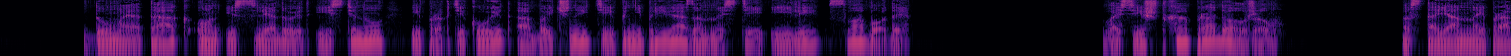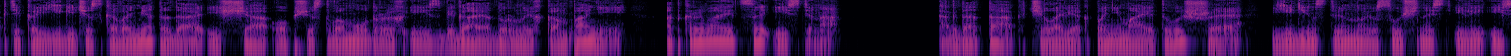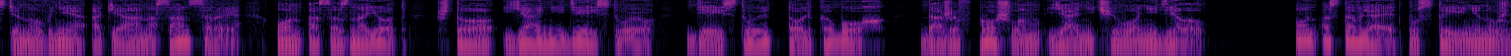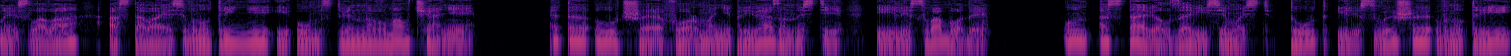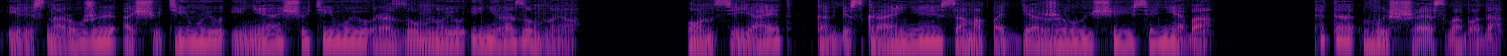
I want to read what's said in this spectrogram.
Думая так, он исследует истину и практикует обычный тип непривязанности или свободы. Васиштха продолжил. Постоянной практикой йогического метода, ища общество мудрых и избегая дурных компаний, открывается истина. Когда так человек понимает высшее, единственную сущность или истину вне океана сансары, он осознает, что «я не действую», действует только Бог. Даже в прошлом я ничего не делал. Он оставляет пустые ненужные слова, оставаясь внутренне и умственно в молчании. Это лучшая форма непривязанности или свободы. Он оставил зависимость тут или свыше, внутри или снаружи, ощутимую и неощутимую, разумную и неразумную. Он сияет, как бескрайнее самоподдерживающееся небо. Это высшая свобода.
